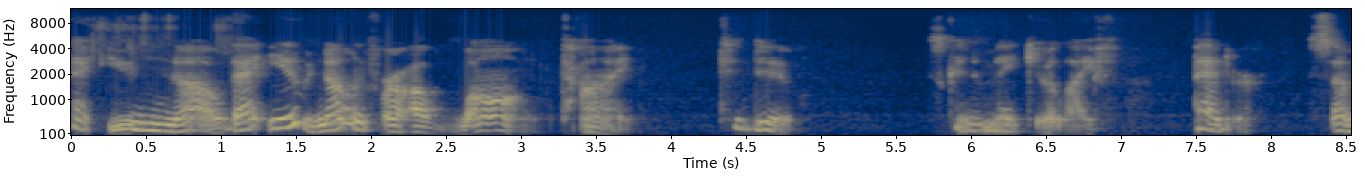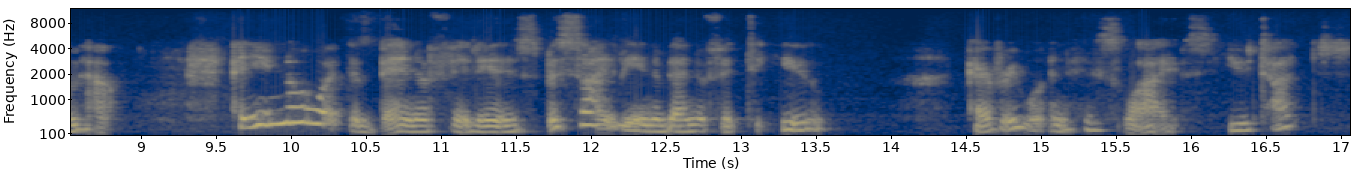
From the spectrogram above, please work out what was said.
that you know, that you've known for a long time to do. It's going to make your life better somehow. And you know what the benefit is, besides being a benefit to you? Everyone whose lives you touch,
